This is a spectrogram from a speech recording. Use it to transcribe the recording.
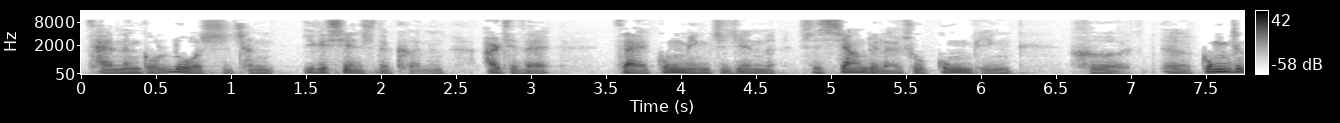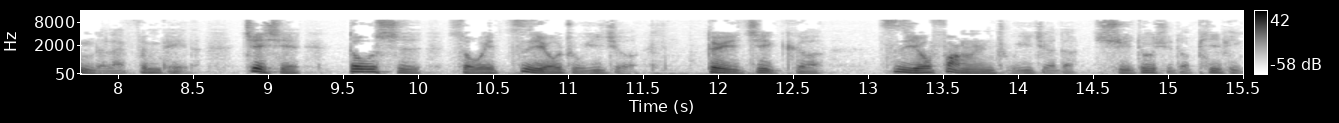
才能够落实成一个现实的可能，而且在。在公民之间呢，是相对来说公平和呃公正的来分配的，这些都是所谓自由主义者对这个自由放任主义者的许多许多批评。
